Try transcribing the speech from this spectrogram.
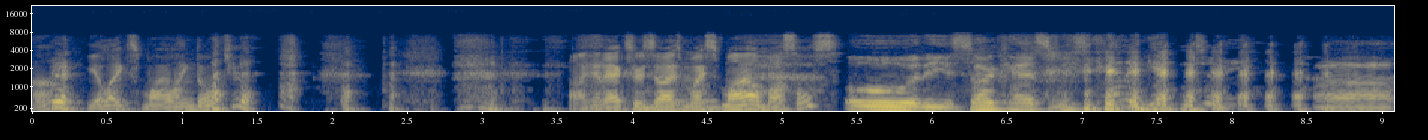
Huh? You like smiling, don't you? I'm going to exercise my smile muscles. Oh, the sarcasm is kind of getting to me. Uh,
